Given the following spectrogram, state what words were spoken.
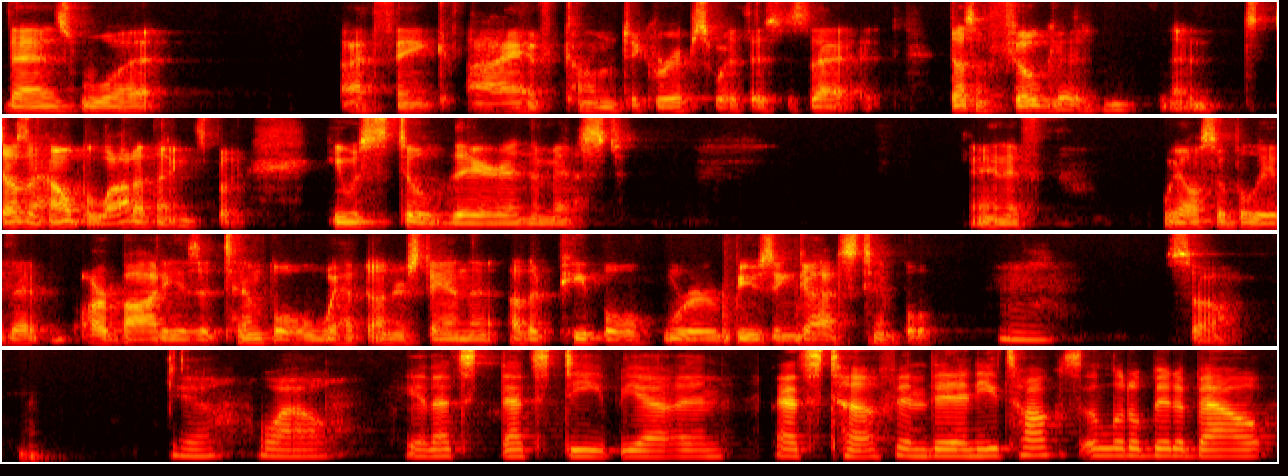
that is what I think I have come to grips with is, is that it doesn't feel good and doesn't help a lot of things, but he was still there in the mist And if we also believe that our body is a temple, we have to understand that other people were abusing God's temple. Mm. So, yeah, wow. Yeah, that's that's deep. Yeah, and that's tough. And then he talks a little bit about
